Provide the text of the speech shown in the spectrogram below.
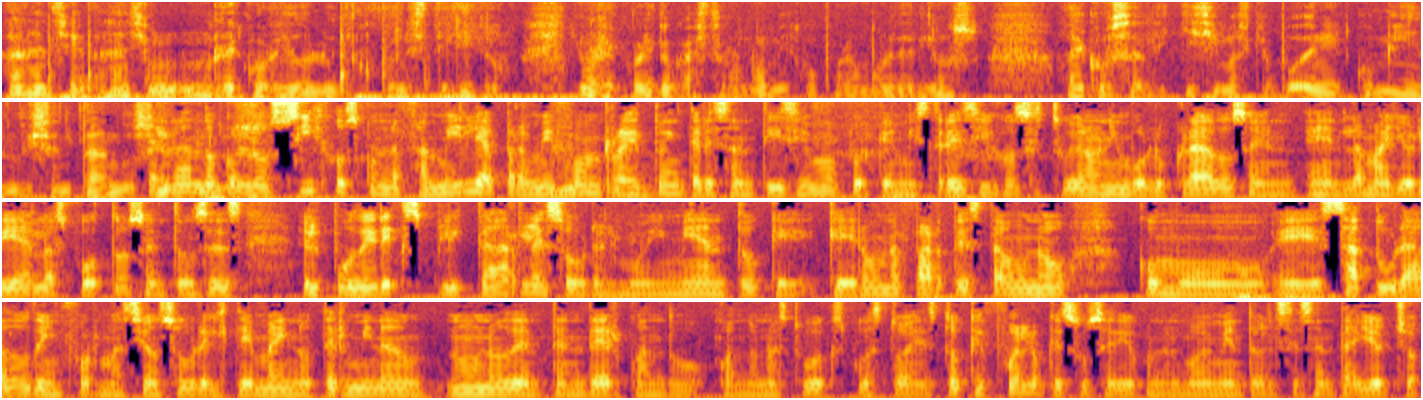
háganse, háganse un, recorrido lúdico con este libro y un recorrido gastronómico, por amor de Dios. Hay cosas riquísimas que pueden ir comiendo y sentándose. Hablando con los hijos, con la familia. Para mí fue un reto interesantísimo porque mis tres hijos estuvieron involucrados en, en, la mayoría de las fotos. Entonces, el poder explicarles sobre el movimiento, que, que era una parte, está uno como eh, saturado de información sobre el tema y no termina uno de entender cuando, cuando no estuvo expuesto a esto, qué fue lo que sucedió con el movimiento del 68.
